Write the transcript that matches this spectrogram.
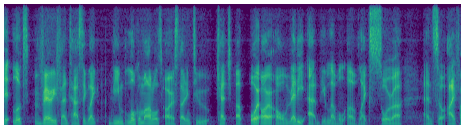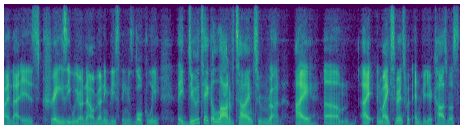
it looks very fantastic. Like the local models are starting to catch up, or are already at the level of like Sora. And so I find that is crazy. We are now running these things locally. They do take a lot of time to run. I um I in my experience with Nvidia Cosmos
